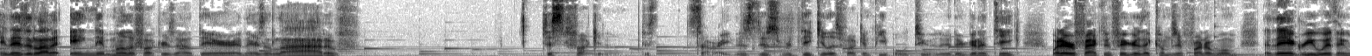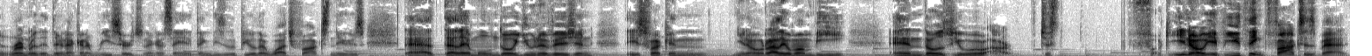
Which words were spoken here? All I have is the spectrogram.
And there's a lot of ignorant motherfuckers out there, and there's a lot of just fucking, just sorry, there's just ridiculous fucking people too. They're, they're gonna take whatever fact and figure that comes in front of them that they agree with and run with it. They're not gonna research. They're not gonna say anything. These are the people that watch Fox News, that Telemundo, Univision, these fucking you know Radio Mambi, and those people are just fuck. You know, if you think Fox is bad.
